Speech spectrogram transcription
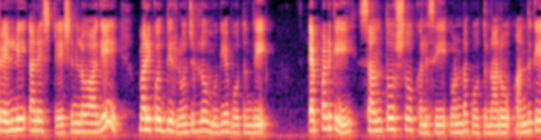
పెళ్ళి అనే స్టేషన్లో ఆగి మరికొద్ది రోజుల్లో ముగియబోతుంది. ఎప్పటికీ సంతోష్తో కలిసి ఉండబోతున్నాను. అందుకే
